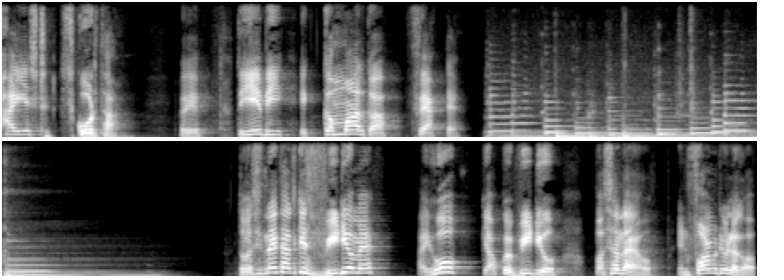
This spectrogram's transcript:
हाईएस्ट स्कोर था। ओके तो ये भी एक कमाल का फैक्ट है। तो बस इतना ही था आज के इस वीडियो में। आई होप कि आपको वीडियो पसंद आया हो। इन्फॉर्मेटिव लगाओ।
